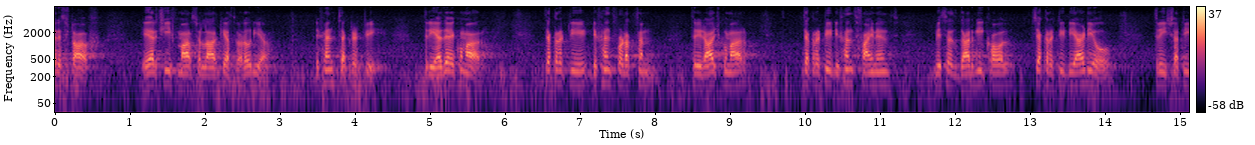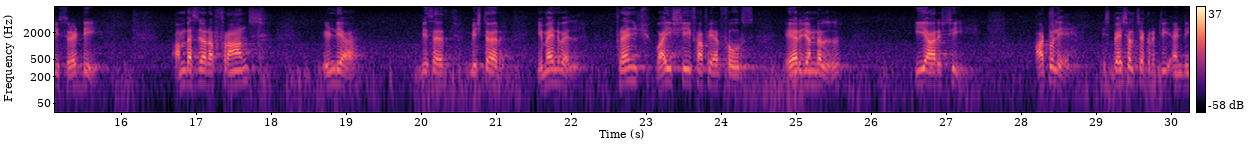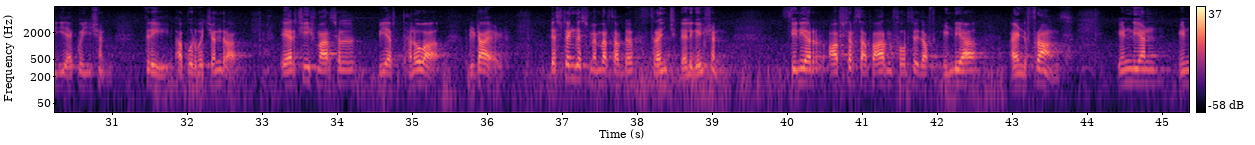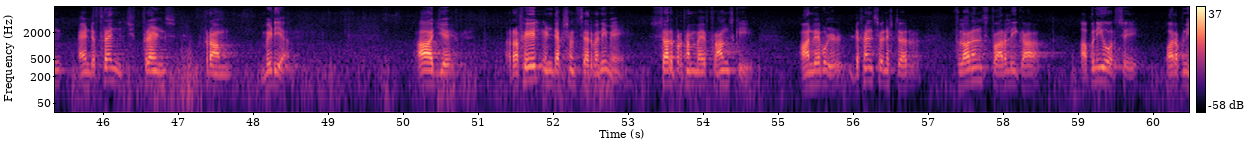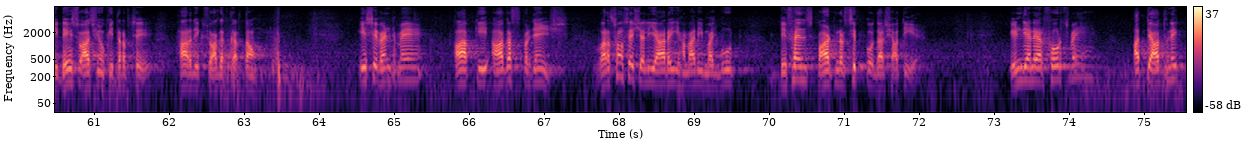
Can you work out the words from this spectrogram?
Air Staff, Air Chief Marshal R.K.S. Bhadoria, Defense Secretary, Sri Ajay Kumar, Secretary Defense Production, Sri Raj Kumar, Secretary Defense Finance, Mrs. Gargi Kaul, Secretary DRDO, Sri Satish Reddy, Ambassador of France, India, Mrs. Mr. Emmanuel, French Vice Chief of Air Force, Air General, ERC, Atule, special secretary and DG acquisition Shri Apurva Chandra air chief marshal B S Dhanoa retired distinguished members of the French delegation senior officers of armed forces of India and France Indian and French friends from media आज Rafale induction ceremony में सर्वप्रथम मैं France की honourable defence minister Florence Parly का अपनी ओर से और अपनी देशवासियों की तरफ़ से हार्दिक स्वागत करता हूँ। इस इवेंट में आपकी आगस्ट प्रजेंश वर्षों से चली आ रही हमारी मज़बूत डिफेंस पार्टनरशिप को दर्शाती है इंडियन एयरफोर्स में अत्याधुनिक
